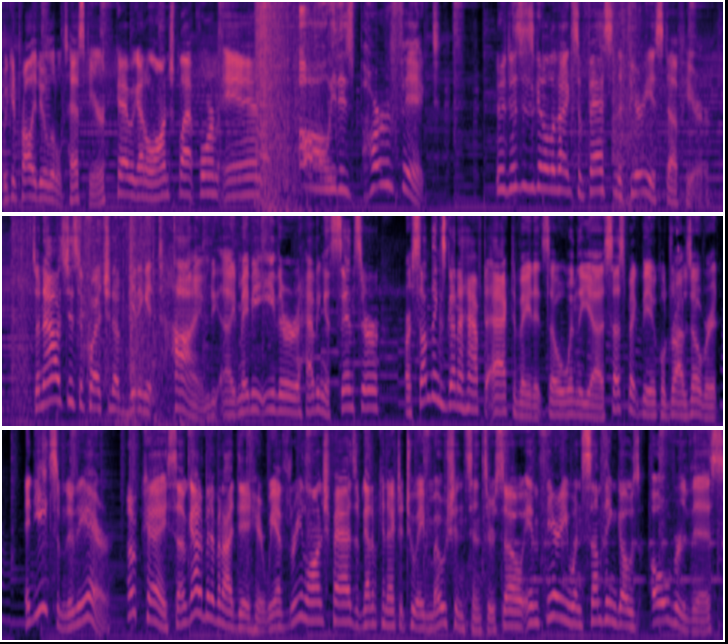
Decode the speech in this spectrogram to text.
we could probably do a little test here. Okay, we got a launch platform and oh, it is perfect. Dude, this is gonna look like some Fast and the Furious stuff here. So now it's just a question of getting it timed. Uh, maybe either having a sensor or something's gonna have to activate it so when the uh, suspect vehicle drives over it, it yeets them through the air. Okay, so I've got a bit of an idea here. We have three launch pads. I've got them connected to a motion sensor. So in theory, when something goes over this,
